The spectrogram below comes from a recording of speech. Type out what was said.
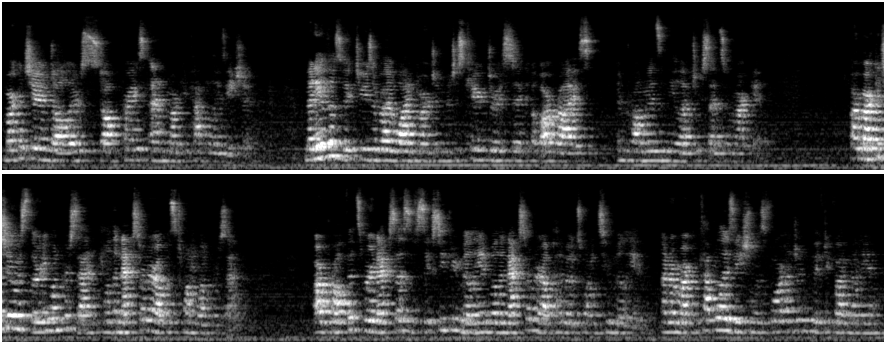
market share in dollars, stock price, and market capitalization. Many of those victories are by a wide margin, which is characteristic of our rise in prominence in the electric sensor market. Our market share was 31%, while the next runner-up was 21%. Our profits were in excess of 63 million, while the next runner-up had about 22 million. And our market capitalization was 455 million,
